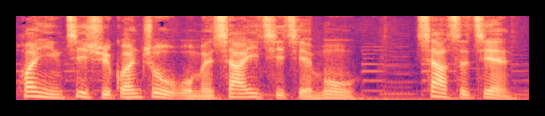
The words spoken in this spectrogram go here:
欢迎继续关注我们下一期节目，下次见。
